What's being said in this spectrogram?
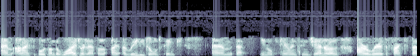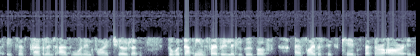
Um, and I suppose on the wider level, I, I really don't think um, that you know parents in general are aware of the fact that it's as prevalent as one in five children. So what that means for every little group of uh, five or six kids that there are in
